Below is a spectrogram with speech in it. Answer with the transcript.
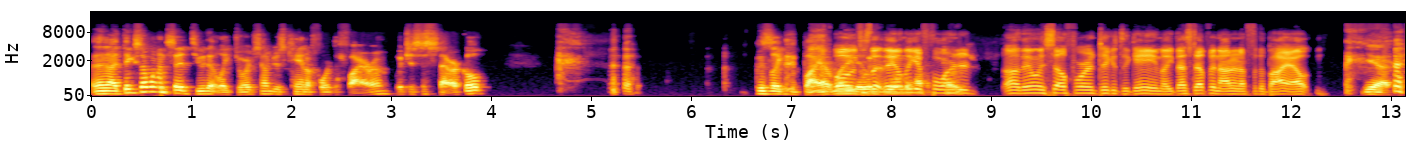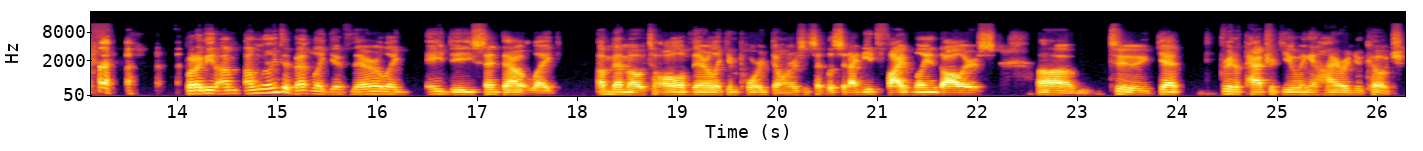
And then I think someone said too that like Georgetown just can't afford to fire him, which is hysterical. Because like the buyout Well, money, because wouldn't they, only get four hundred. Uh, they only sell four hundred tickets a game. Like that's definitely not enough for the buyout. Yeah. but I mean, I'm I'm willing to bet like if their like AD sent out like a memo to all of their like important donors and said, "Listen, I need five million dollars um, to get rid of Patrick Ewing and hire a new coach,"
